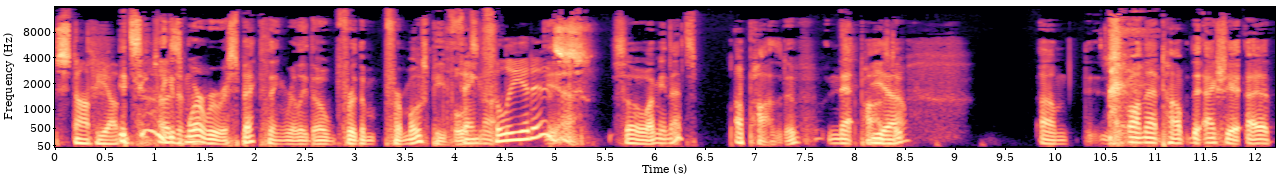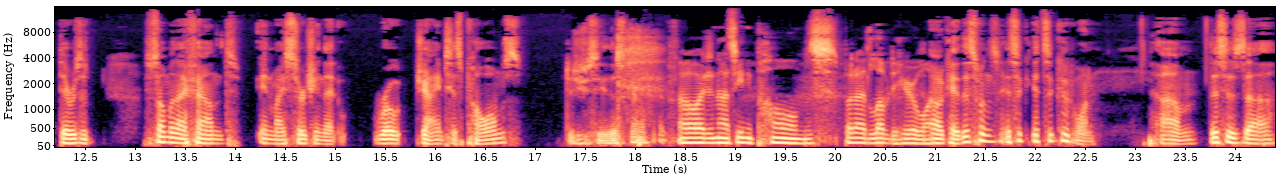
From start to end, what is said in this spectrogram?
stomp you out. It seems like it's more of a respect thing, really, though. For the for most people, it's not. Thankfully, it is. Yeah. So I mean, that's a positive, net positive. Um, on that top, actually, uh, there was a someone I found in my searching that wrote giantess poems. Did you see this guy? Oh, I did not see any poems, but I'd love to hear one. Okay, this one's it's a it's a good one. Um, this is uh,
